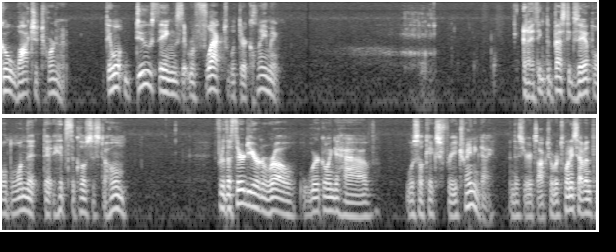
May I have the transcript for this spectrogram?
go watch a tournament. They won't do things that reflect what they're claiming. And I think the best example, the one that, that hits the closest to home, for the third year in a row, we're going to have Whistlekick's free training day. And this year it's October 27th.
